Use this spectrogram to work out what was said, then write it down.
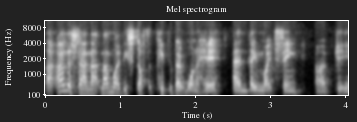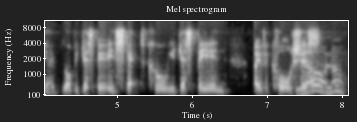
I understand that that might be stuff that people don't want to hear, and they might think, uh, you know, Rob, you're just being skeptical, you're just being overcautious. No, no,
